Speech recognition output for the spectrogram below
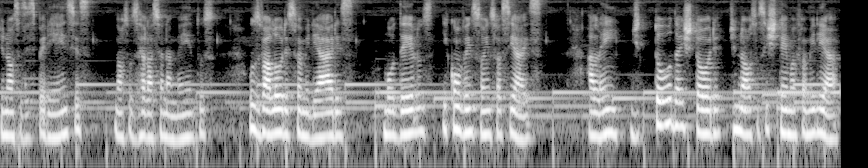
de nossas experiências, nossos relacionamentos, os valores familiares, modelos e convenções sociais, além de toda a história de nosso sistema familiar.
